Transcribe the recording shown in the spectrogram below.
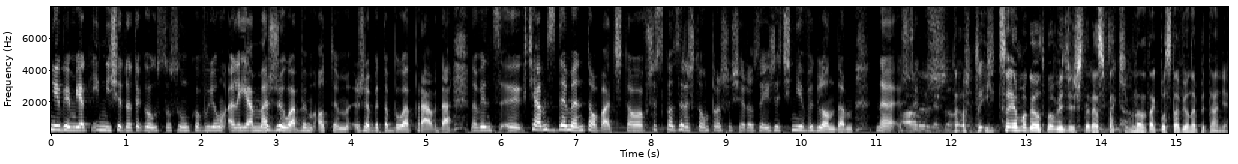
nie wiem, jak inni się do tego ustosunkowują, ale ja marzyłabym o tym, żeby to była prawda. No więc y, chciałam zdementować to wszystko. Zresztą proszę się rozejrzeć, nie wyglądam na szczególnego. No, I co ja mogę odpowiedzieć teraz w takim, na tak postawione pytanie?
